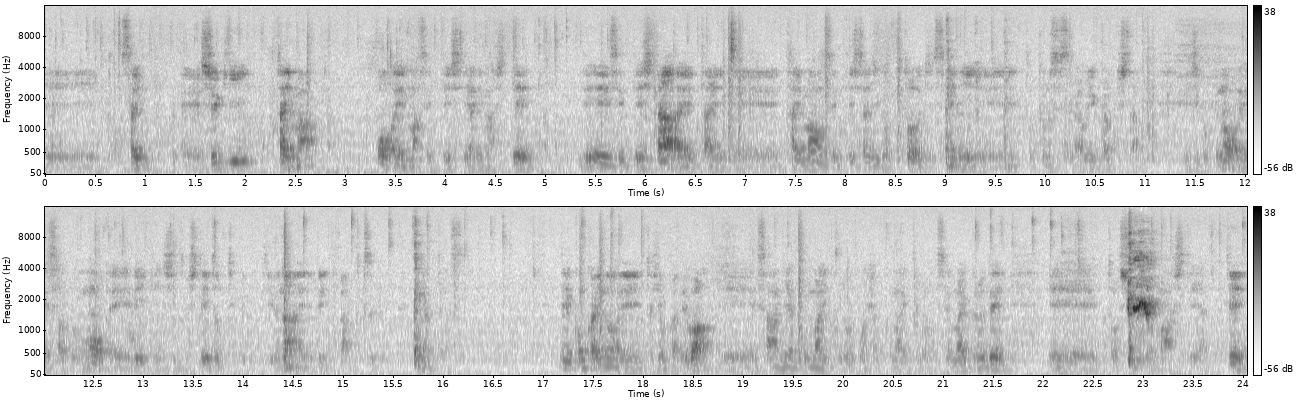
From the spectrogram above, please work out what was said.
えーとさいえ周期タイマーを、えーまあ、設定してやりましてで設定した、えータイえータイマーを設定した時刻と実際に、えーとプロセスがウェイクアップした時刻の、え差分を、えーレイテンシーとして取ってくるっていうような、えーベンチマークツールになってます。で今回の、えー、と評価では、えー300マイクロ、500マイクロ、1000マイクロで、えー、と周期を回してやって、で、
